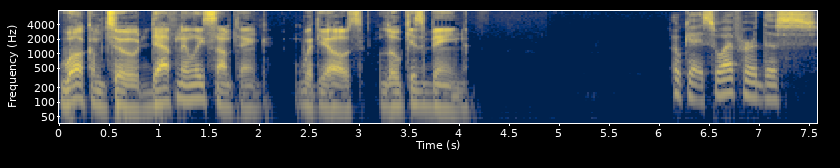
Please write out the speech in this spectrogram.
Welcome to Definitely Something with your host, Lucas Bean. Okay, so I've heard this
